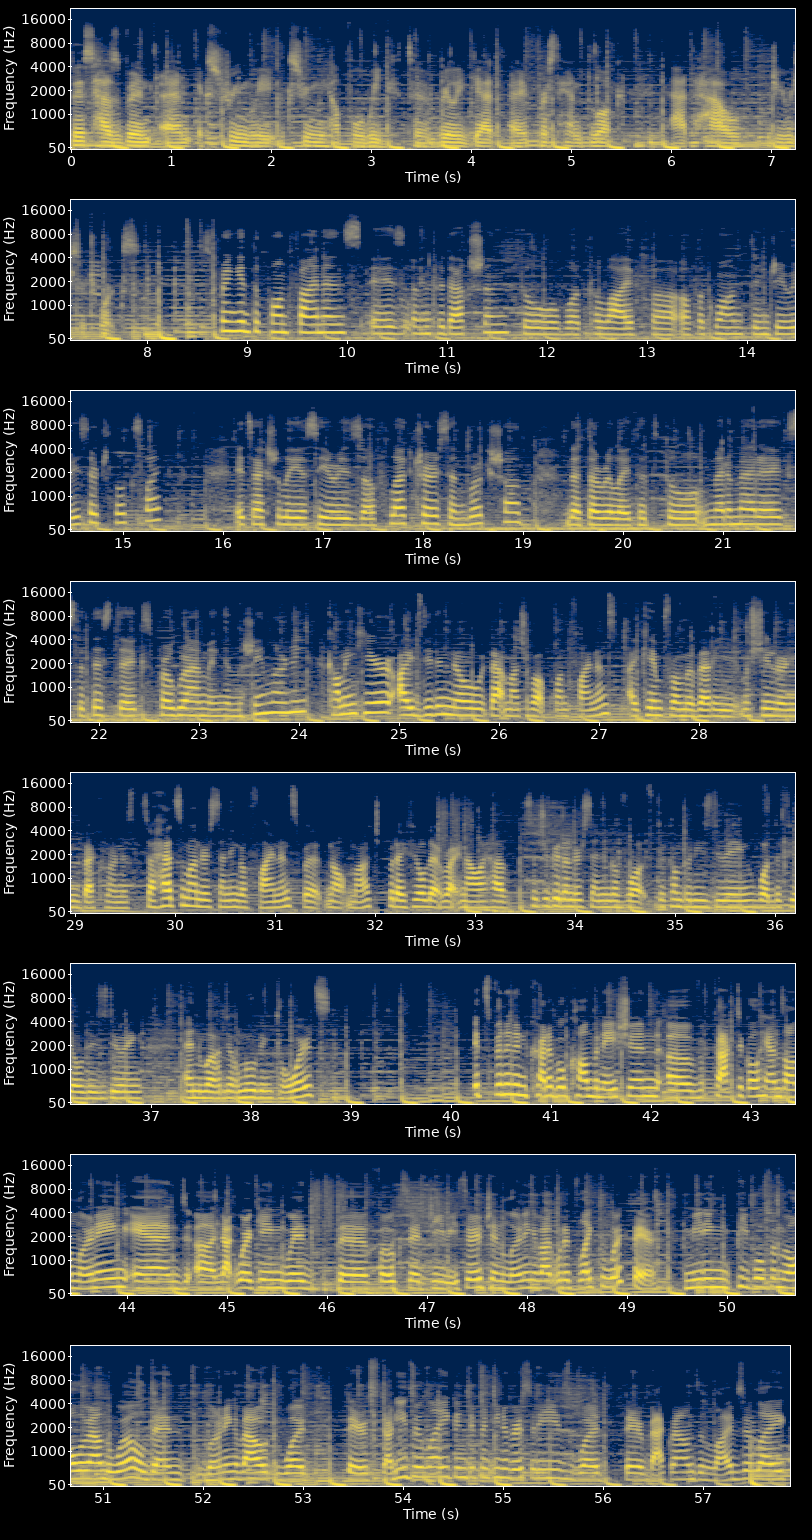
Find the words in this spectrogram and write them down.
This has been an extremely, extremely helpful week to really get a first-hand look at how G Research works. Spring into Quant Finance is an introduction to what the life uh, of a quant in G Research looks like. It's actually a series of lectures and workshops that are related to mathematics, statistics, programming and machine learning. Coming here, I didn't know that much about quant finance. I came from a very machine learning background, so I had some understanding of finance, but not much. But I feel that right now I have such a good understanding of what the company is doing, what the field is doing, and where they're moving towards. It's been an incredible combination of practical hands-on learning and uh, networking with the folks at G Research and learning about what it's like to work there. Meeting people from all around the world and learning about what their studies are like in different universities, what their backgrounds and lives are like.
